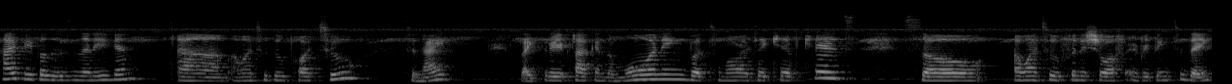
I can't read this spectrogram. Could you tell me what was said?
Hi people, this is Nani again. Um, I want to do part two tonight. It's like 3 o'clock in the morning, but tomorrow I take care of kids. So I want to finish off everything today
